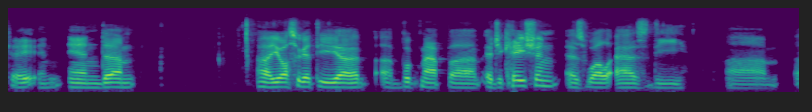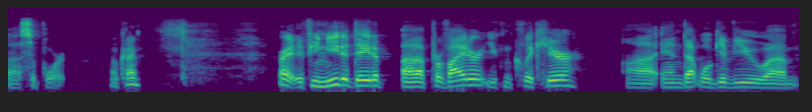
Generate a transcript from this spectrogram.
Okay, and, and um, uh, you also get the bookmap education as well as the um, support, okay? All right, if you need a data provider, you can click here and that will give you, um,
